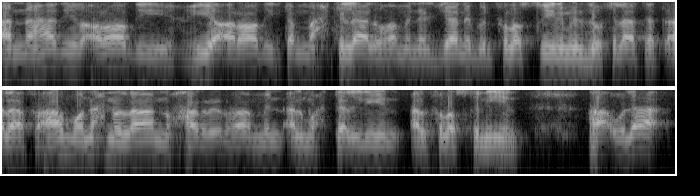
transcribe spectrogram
أن هذه الأراضي هي أراضي تم احتلالها من الجانب الفلسطيني منذ ثلاثة ألاف عام ونحن الآن نحررها من المحتلين الفلسطينيين هؤلاء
